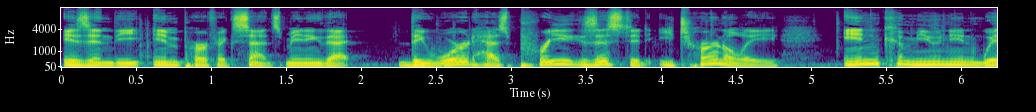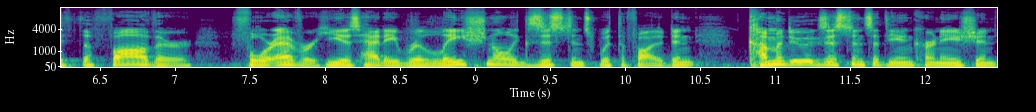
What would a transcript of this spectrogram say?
is in the imperfect sense, meaning that the word has pre existed eternally in communion with the Father forever. He has had a relational existence with the Father. Didn't come into existence at the incarnation.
